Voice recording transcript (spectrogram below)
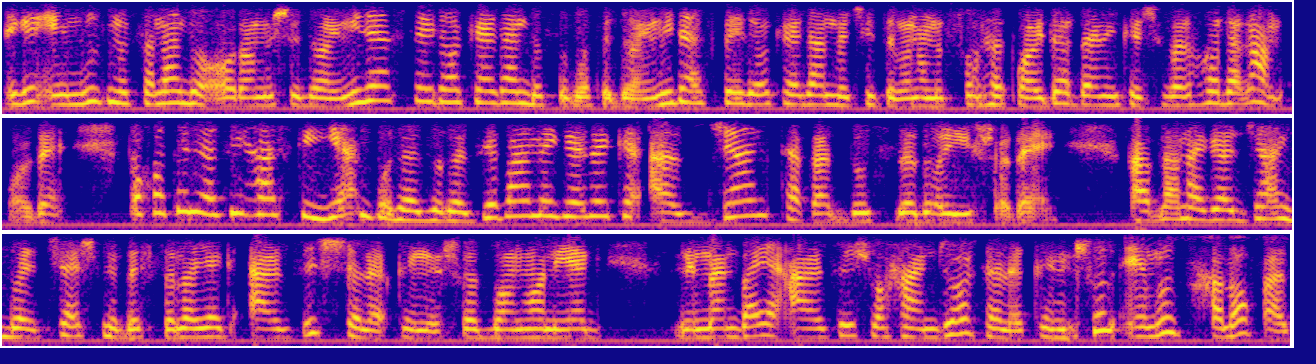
دیگه امروز مثلا به آرامش دائمی دست پیدا کردن به ثبات دائمی دست پیدا کردن و چیزی به نام صلح پایدار در این کشورها رقم خورده. به خاطر از این هست که یک بود از قضیه برمیگرده که از جنگ تقدس زدایی شده. قبلا اگر جنگ به چشم به اصطلاح یک ارزش تلقی می‌شد به عنوان یک منبع ارزش و هنجار تلقی می‌شد امروز خلاف از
